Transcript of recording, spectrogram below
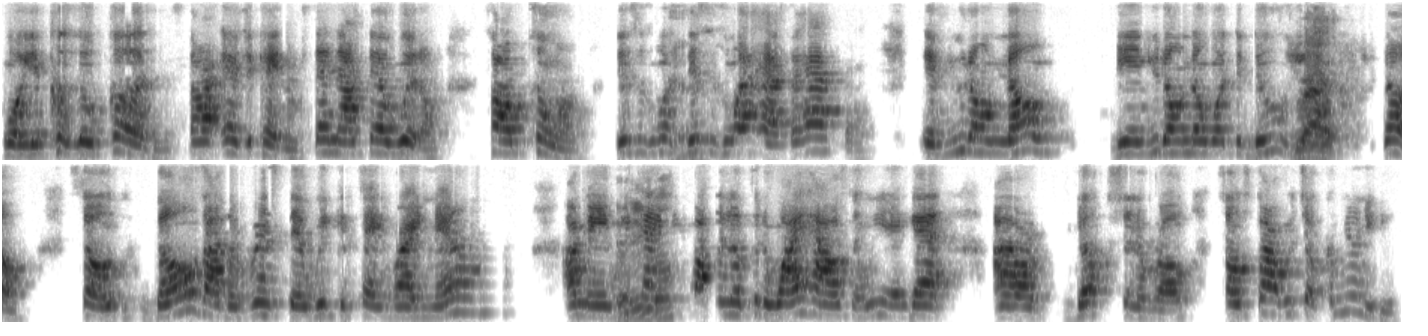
or your little cousin. Start educating them. Stand out there with them. Talk to them. This is what Yeah. this is what has to happen. If you don't know, then you don't know what to do. You Right. know. So those are the risks that we can take right now. I mean, There we can't go. be walking up to the White House and we ain't got our ducks in a row. So start with your community.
